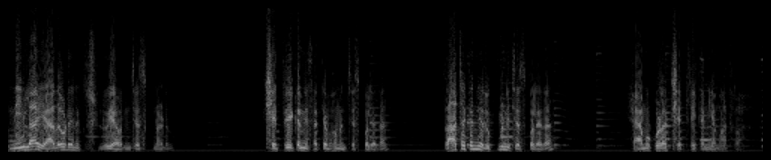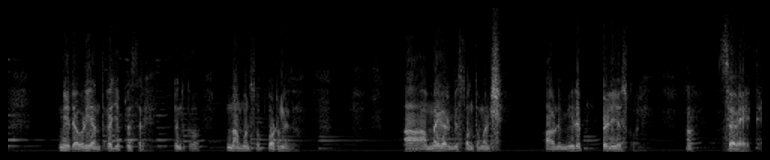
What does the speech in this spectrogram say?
నీలా యాదవుడైన కృష్ణుడు ఎవరిని చేసుకున్నాడు? క్షత్రియకన్య సత్యభామం చేసుకోలేదా? రాచకన్య రుక్మిణి చేసుకోలేదా? హేమ కూడా క్షత్రియకన్య మాధవ. మీరెవరు ఎంతగా చెప్పినా సరే ఎందుకో నా మనసు ఒప్పుకోవడం లేదు. ఆ అమ్మాయి గారు మీ సొంత మనిషి. ఆవిడ మీరే పెళ్ళి చేసుకోవాలి. సరే అయితే.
